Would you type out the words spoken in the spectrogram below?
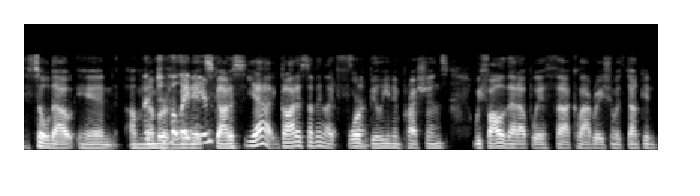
sold out in a number a of minutes. Got us, yeah, got us something like that's four fun. billion impressions. We followed that up with uh, collaboration with Dunkin',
